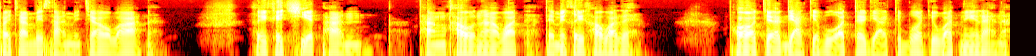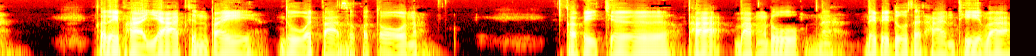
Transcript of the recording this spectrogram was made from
พระอาจารย์เปสารเป็นเจ้าวาดนะเคยแค่เฉียดผ่านทางเข้าหน้าวัดแต่ไม่เคยเข้าวัดเลย พอจะอยากจะบวชแต่อยากจะบวชอยู่วัดนี้แหละนะก็เลยพาญาติขึ้นไปดูวัดป่าสุกโตนะก็ไปเจอพระบางรูปนะได้ไปดูสถานที่บ้าง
